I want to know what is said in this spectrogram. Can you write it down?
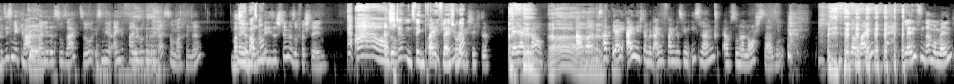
Jetzt ist mir gerade, weil ihr das so sagt, so, ist mir eingefallen, warum wir das so machen, ne? Was Nee, denn? was? Warum mal? wir diese Stimme so verstellen. Ah, Also, stimmt, wegen Bei- Promi-Flash, bei oder? dieser Geschichte. Ja, ja, genau. Ah. Aber das hat eigentlich damit angefangen, dass wir in Island auf so einer Lounge saßen. Das war mein glänzender Moment.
